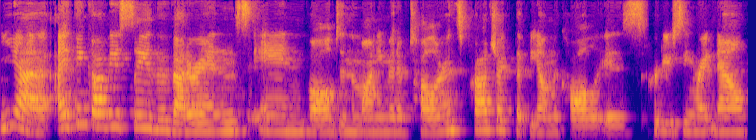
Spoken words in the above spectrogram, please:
Yeah, I think obviously the veterans involved in the Monument of Tolerance project that Beyond the Call is producing right now,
